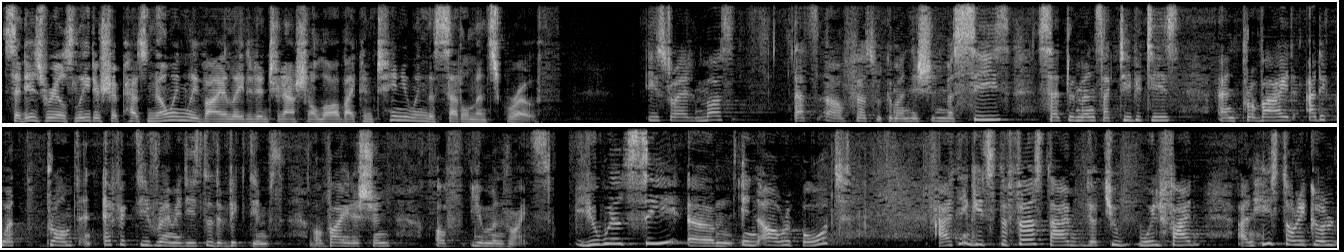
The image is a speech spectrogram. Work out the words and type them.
said Israel's leadership has knowingly violated international law by continuing the settlement's growth. Israel must, that's our first recommendation, must cease settlements activities and provide adequate, prompt and effective remedies to the victims of violation of human rights. You will see um, in our report, I think it's the first time that you will find an historical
